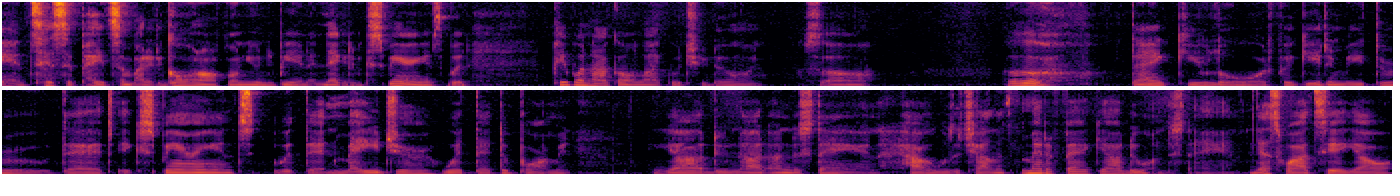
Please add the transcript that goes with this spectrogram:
anticipate somebody to going off on you and to be in a negative experience, but people are not gonna like what you're doing. So, ugh. Thank you, Lord, for getting me through that experience with that major, with that department. Y'all do not understand how it was a challenge. Matter of fact, y'all do understand. That's why I tell y'all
